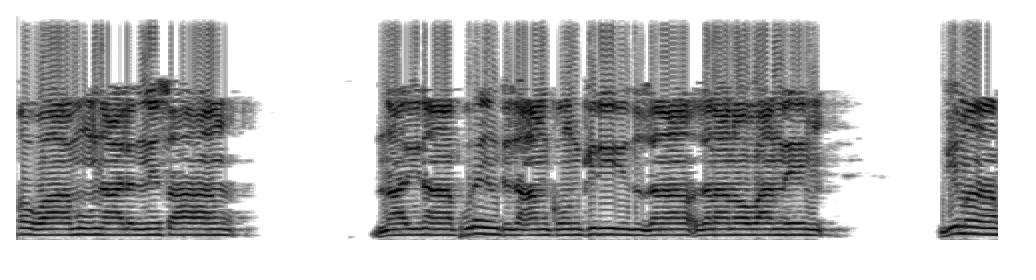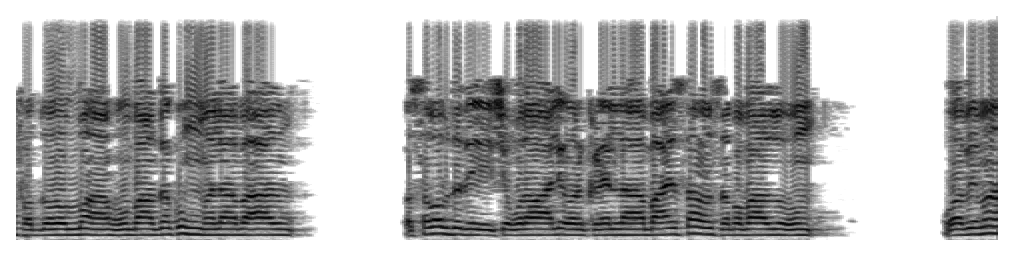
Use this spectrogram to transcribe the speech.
قوامون علی النساء. نارینا پورے انتظام کو ان کی زنانوں باندے بما فضل الله بعضكم على بعض. وسبب دے شغرا علی اور کڑے اللہ باعثا سبب بعضهم وبما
